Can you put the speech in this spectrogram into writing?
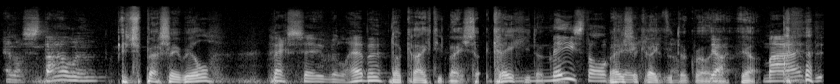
En als Stalin Iets per se wil, per se wil hebben... dan krijgt hij het meestal. Kreeg hij het ook wel. Meestal Meestal kreeg kreeg hij het ook wel, ja. ja. Maar de-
